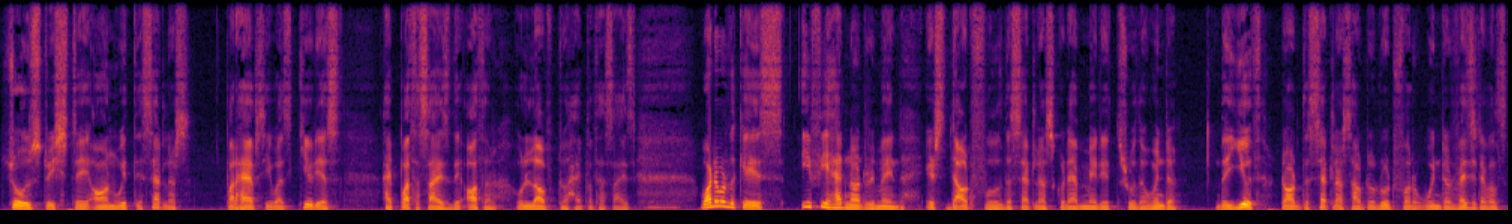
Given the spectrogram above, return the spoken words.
chose to stay on with the settlers. Perhaps he was curious, hypothesized the author, who loved to hypothesize. Whatever the case, if he had not remained, it's doubtful the settlers could have made it through the winter. The youth taught the settlers how to root for winter vegetables,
